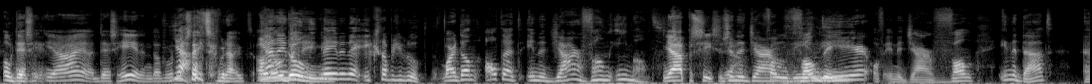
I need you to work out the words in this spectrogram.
Oh, des, ja, ja, des heren, dat wordt Ja. nog steeds gebruikt. Ja, Anno nee, nee, Domini. nee, nee, nee, ik snap wat je bedoelt. Maar dan altijd in het jaar van iemand. Ja, precies. Dus ja. in het jaar Van die de. Heer, of in het jaar van, inderdaad, eh,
